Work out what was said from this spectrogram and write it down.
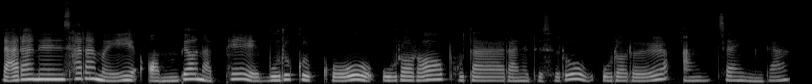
나라는 사람의 언변 앞에 무릎 꿇고 우러러 보다라는 뜻으로 우러를 앙자입니다.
